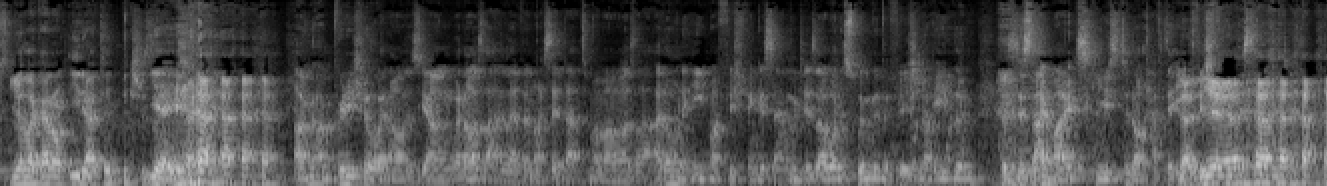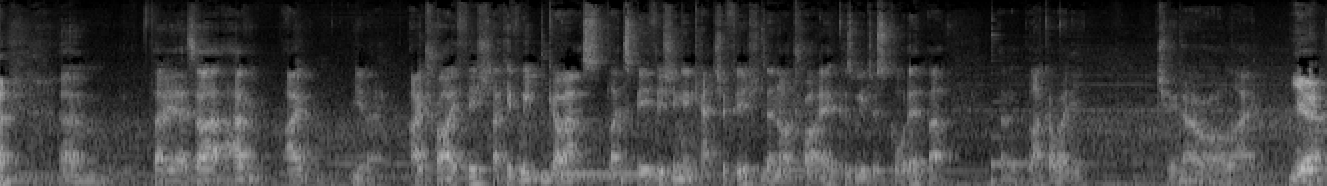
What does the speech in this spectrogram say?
You're like, I don't eat it, I take pictures Yeah, of it. yeah. I'm, I'm pretty sure when I was young, when I was like 11, I said that to my mum. I was like, I don't want to eat my fish finger sandwiches. I want to swim with the fish, not eat them. It's just like my excuse to not have to eat fish finger sandwiches. yeah. Um, but yeah, so I, I haven't, I, you know, I try fish. Like if we go out like spearfishing and catch a fish, then I'll try it because we just caught it. But uh, like I won't eat tuna or like yeah.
